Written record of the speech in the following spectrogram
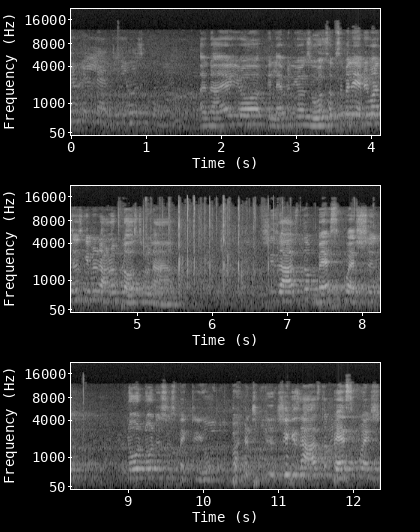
I'm 11 years old. Anaya, you're 11 years old. First of all, everyone just give a round of applause to Anaya. She's asked the best question. No, no disrespect to you, but she's asked the best question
